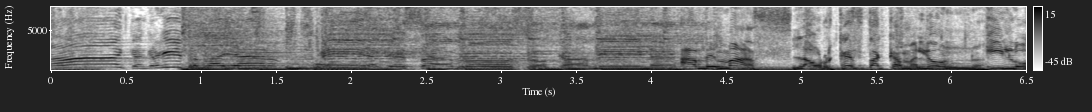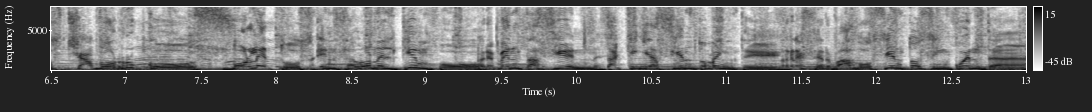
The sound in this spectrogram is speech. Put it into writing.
¡Ay, cangrejito playero! Mira qué sabroso camina. Además, la Orquesta Camaleón y los Chavorrucos. Boletos en Salón El Tiempo. Preventa 100, taquilla 120, reservado 150.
